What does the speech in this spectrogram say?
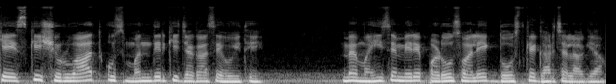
कि इसकी शुरुआत उस मंदिर की जगह से हुई थी। मैं वहीं से मेरे पड़ोस वाले एक दोस्त के घर चला गया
